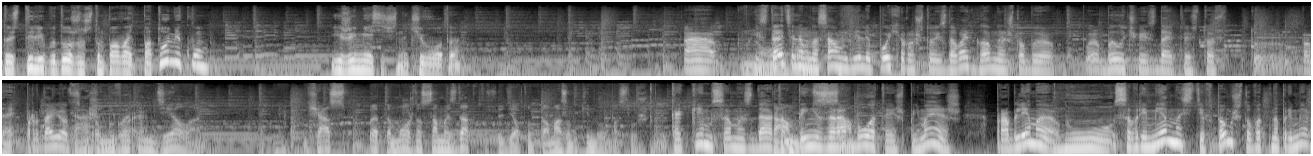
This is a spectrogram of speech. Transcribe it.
То есть ты либо должен штамповать по томику ежемесячно чего-то. А Ну, издателям вон. на самом деле похеру, что издавать, главное, чтобы было что издать, то есть то, что Да продается. даже не в говоря. этом дело. Сейчас это можно сам издат все делать. Тут Amazon Kindle послушай. Каким сам издатом? Там Ты не сам- заработаешь, понимаешь? Проблема Ну, современности в том, что вот, например,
